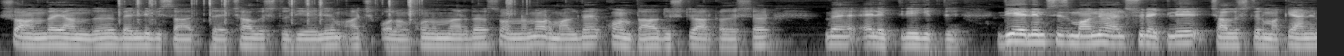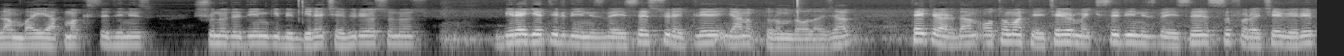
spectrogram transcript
Şu anda yandı. Belli bir saatte çalıştı diyelim. Açık olan konumlarda. Sonra normalde kontağa düştü arkadaşlar. Ve elektriği gitti. Diyelim siz manuel sürekli çalıştırmak yani lambayı yakmak istediniz. Şunu dediğim gibi 1'e çeviriyorsunuz. 1'e getirdiğinizde ise sürekli yanık durumda olacak. Tekrardan otomatiğe çevirmek istediğinizde ise sıfıra çevirip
